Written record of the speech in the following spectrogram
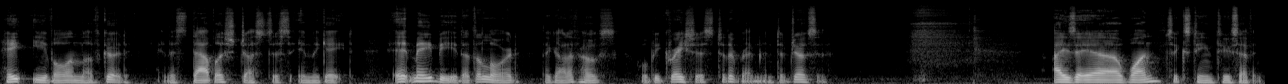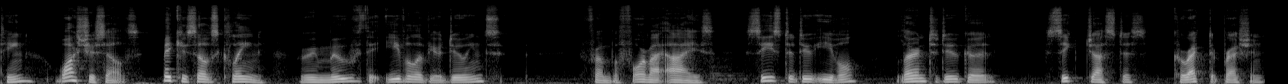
Hate evil and love good, and establish justice in the gate. It may be that the Lord, the God of hosts, will be gracious to the remnant of Joseph. Isaiah 1 16 17. Wash yourselves, make yourselves clean, remove the evil of your doings from before my eyes. Cease to do evil, learn to do good, seek justice, correct oppression,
